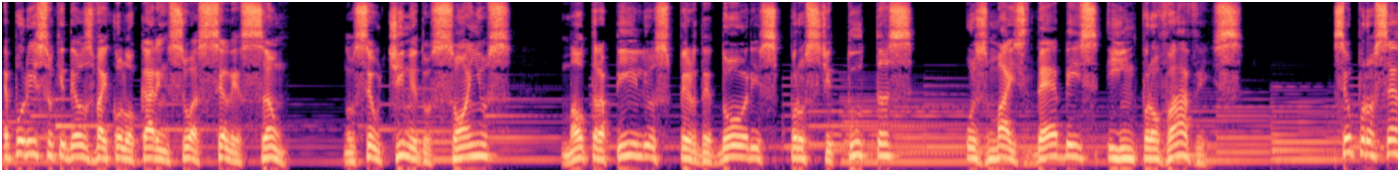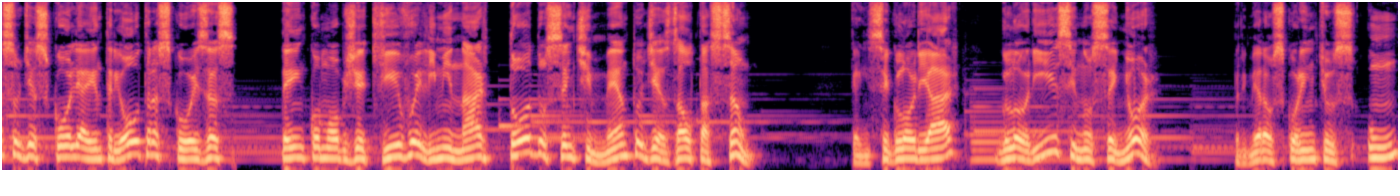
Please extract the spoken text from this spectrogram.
É por isso que Deus vai colocar em sua seleção, no seu time dos sonhos, maltrapilhos, perdedores, prostitutas, os mais débeis e improváveis. Seu processo de escolha, entre outras coisas, tem como objetivo eliminar todo sentimento de exaltação. Quem se gloriar, glorie-se no Senhor. 1 Coríntios 1,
